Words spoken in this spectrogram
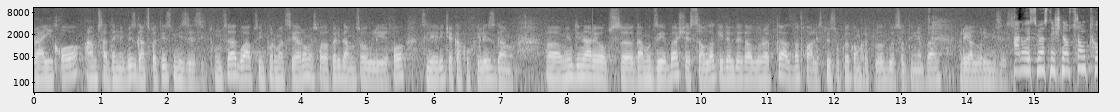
რა იყო ამ სადენების გაწყვეტის მიზეზი. თუმცა გვაქვს ინფორმაცია, რომ ეს ყველაფერი გამოწვეული იყო ძლიერი ჭექაქუხილის გამო. მიმდინარეობს გამოძიება, შესწავლა კიდევ დეტალურად და ალბათ ხვალისთვის უკვე კონკრეტულად გვეცოდინება რეალური მიზეზი. ანუ ეს იმას ნიშნავს, რომ თუ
